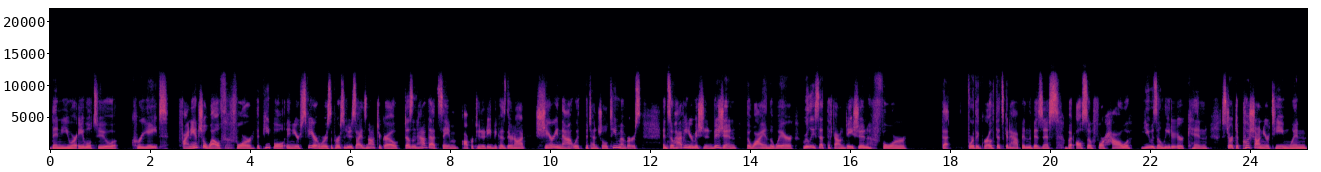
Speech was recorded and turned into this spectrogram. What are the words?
then you are able to create financial wealth for the people in your sphere. Whereas the person who decides not to grow doesn't have that same opportunity because they're not sharing that with potential team members. And so having your mission and vision, the why and the where, really set the foundation for that for the growth that's going to happen in the business, but also for how you as a leader can start to push on your team when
